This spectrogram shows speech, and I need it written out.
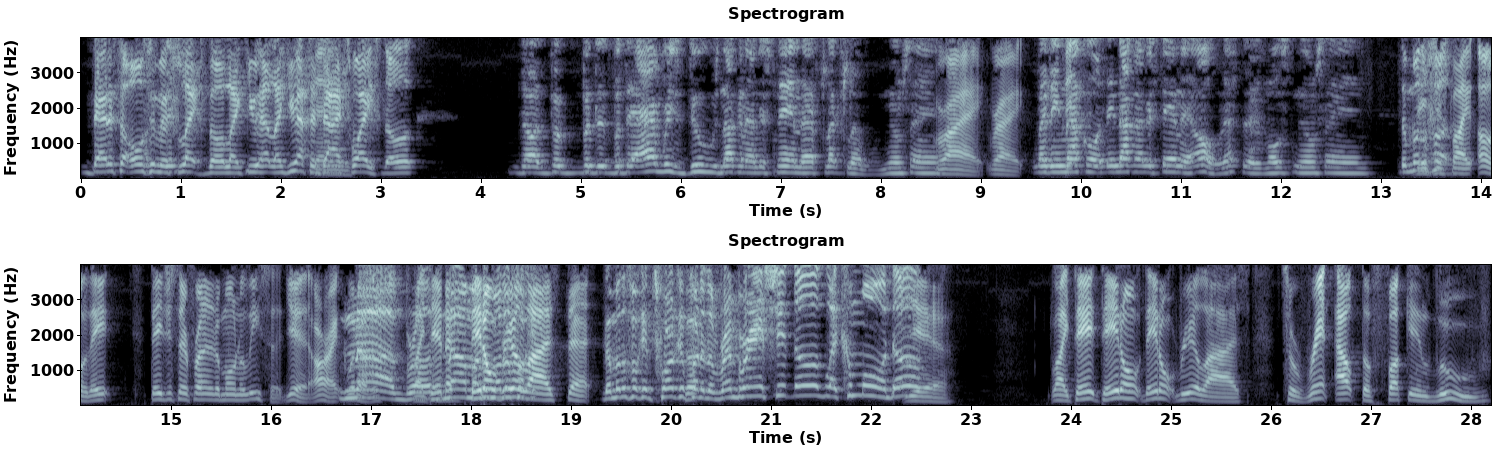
That is the ultimate flex, dog. Like you have, like you have to That die is. twice, dog. Dog, but but the, but the average dude's not gonna understand that flex level. You know what I'm saying? Right, right. Like they not gonna they not gonna understand that. Oh, that's the most. You know what I'm saying? The They just like, oh, they they just in front of the Mona Lisa. Yeah, all right, whatever. Nah, bro. Like, they're Nah, they don't realize that. the motherfucking twerk in front of the Rembrandt shit, dog. Like, come on, dog. Yeah, like they they don't they don't realize to rent out the fucking Louvre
